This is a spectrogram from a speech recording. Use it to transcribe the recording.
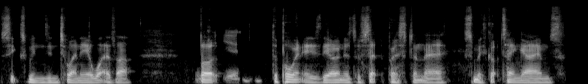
six wins in twenty or whatever. But yeah. the point is, the owners have set the precedent there. Smith got ten games,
